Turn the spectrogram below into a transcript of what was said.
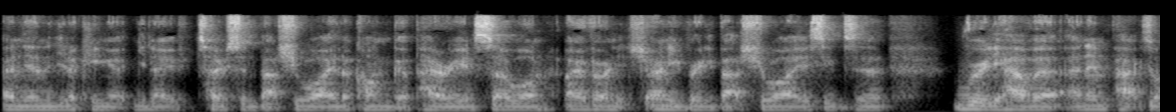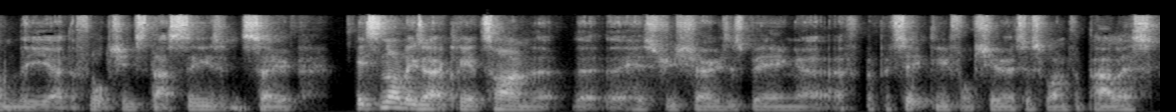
And then you're looking at, you know, Tosin, Batshuayi, Lokonga, Perry, and so on. Over only, only really Batshuayi seems to really have a, an impact on the uh, the fortunes of that season. So it's not exactly a time that, that, that history shows as being a, a, particularly fortuitous one for Palace.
